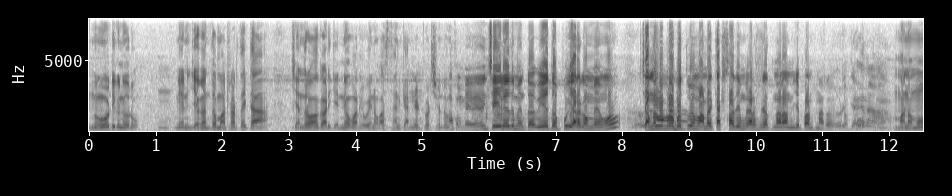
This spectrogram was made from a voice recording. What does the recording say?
నూటికి నూరు. నేను జగన్తో మాట్లాడతా ఇట చంద్రబాబు గారికి ఎన్నో మార్లు పోయిన వాస్తవానికి హండ్రెడ్ పర్సెంట్. అసలు మేము ఏం చేయలేదు మేము త- ఏ తప్పు ఎరగం మేము. చంద్రబాబు ప్రభుత్వం మా మీద సాధింపుగా అరెస్ట్ చేస్తున్నారు అని చెప్పి అంటున్నారు. మనము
